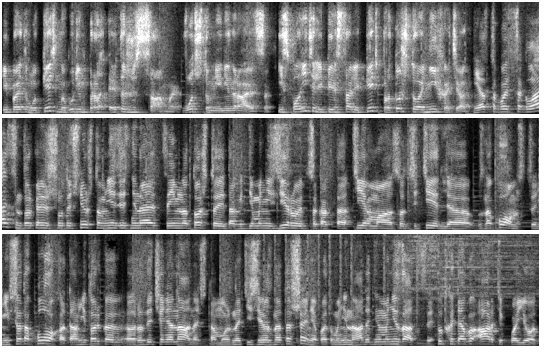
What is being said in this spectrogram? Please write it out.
и поэтому петь мы будем про это же самое. Вот что мне не нравится. Исполнители перестали петь про то, что они хотят. Я с тобой согласен, только лишь уточню, что мне здесь не нравится именно то, что и так демонизируется как-то тема соцсетей для знакомств. Не все так плохо, там не только развлечения на ночь, там можно найти серьезные отношения, поэтому не надо демонизации. Тут хотя бы Артик поет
